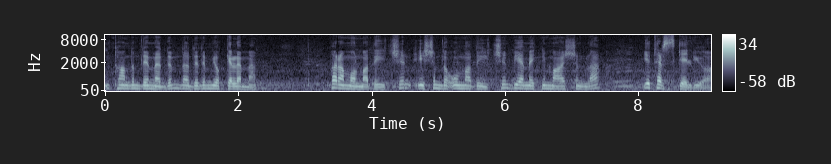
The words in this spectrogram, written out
Utandım demedim. De dedim yok gelemem. Param olmadığı için, eşim de olmadığı için bir emekli maaşımla yetersiz geliyor.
